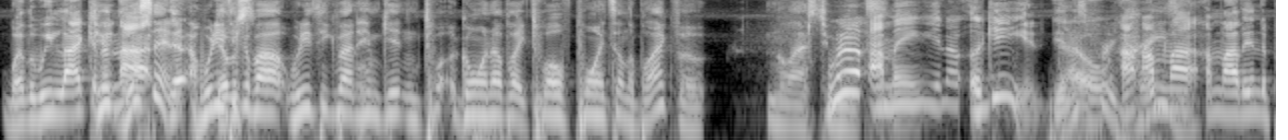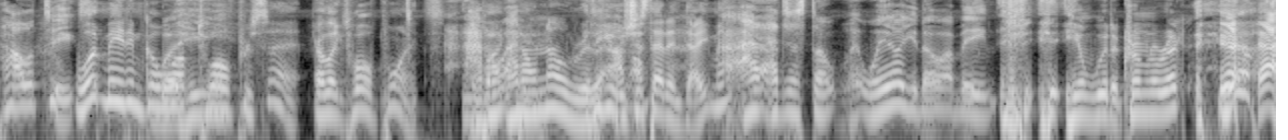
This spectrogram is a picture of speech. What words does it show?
whether we like it or not. listen. there- what do you think was- about what do you think about him getting tw- going up like twelve points on the black vote in the last two Well, weeks? I mean, you know, again, you That's know, I, I'm not, I'm not into politics. what made him go up twelve percent or like twelve points? I don't, I don't know. Really, You think it was just that indictment? I, I just don't. Well, you know, I mean, him with a criminal record. Yeah,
